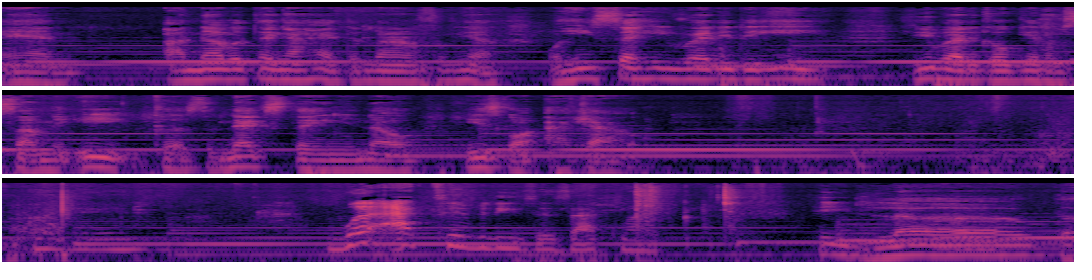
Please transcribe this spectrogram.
And another thing I had to learn from him, when he said he ready to eat, you better go get him something to eat because the next thing you know, he's gonna act out. What activities does Zach like? He loved the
